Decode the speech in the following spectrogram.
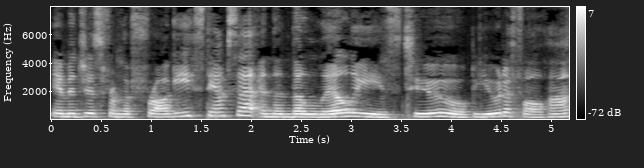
images from the Froggy stamp set and then the lilies too. Beautiful, huh?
